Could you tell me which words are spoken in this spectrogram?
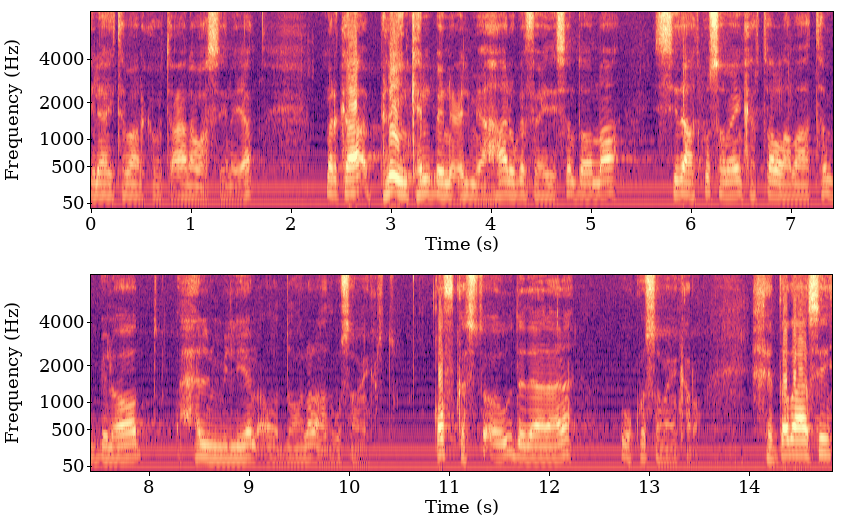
ilaahay tabaaraka wa tacaala waa siinaya marka plainkan baynu cilmi ahaan uga faa'iideysan doonaa sidaad ku samayn karto labaatan bilood hal milyan oo doolar aada ugu samayn karto. Qof kasta oo u dadaalaana uu ku samayn karo. Khidadaasi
